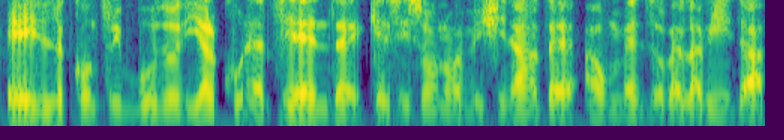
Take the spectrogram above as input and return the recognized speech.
e il contributo di alcune aziende che si sono avvicinate a un mezzo per la vita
